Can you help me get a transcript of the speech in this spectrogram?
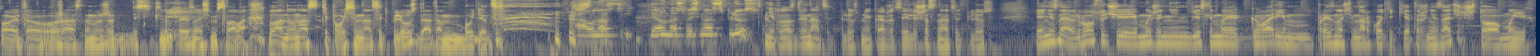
О, это ужасно, мы же действительно произносим слова. Ну ладно, у нас типа 18 плюс, да, там будет. А у нас, да, у нас 18 плюс? Нет, у нас 12 плюс, мне кажется, или 16 плюс. Я не знаю, в любом случае, мы же не, если мы говорим, произносим наркотики, это же не значит, что мы их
